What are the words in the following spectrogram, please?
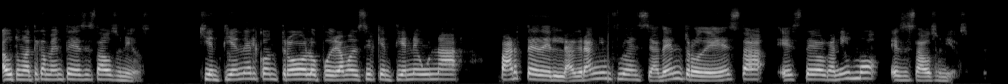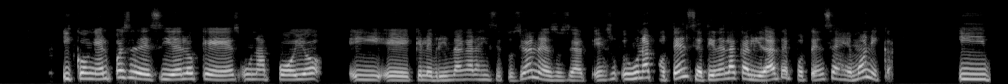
automáticamente es Estados Unidos. Quien tiene el control, o podríamos decir, quien tiene una parte de la gran influencia dentro de esta, este organismo es Estados Unidos. Y con él pues se decide lo que es un apoyo y, eh, que le brindan a las instituciones, o sea, es, una potencia, tiene la calidad de potencia hegemónica y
